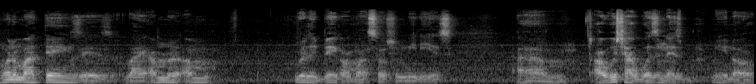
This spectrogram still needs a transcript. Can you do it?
one of my things is like I'm I'm really big on my social medias. Um, I wish I wasn't as you know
